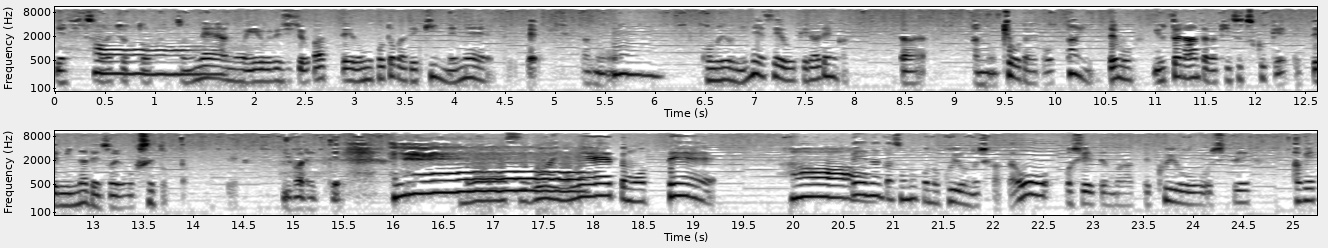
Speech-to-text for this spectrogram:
言って。いや、実はちょっと、そのね、あの、いろいろ事情があって産むことができんでね、って言って、あの、うん。この世にね、生を受けられんかった、あの、兄弟がおったんよ。でも、言ったらあんたが傷つくけって言って、みんなでそれを伏せとった言われて、へえ。もうすごい。ねと思って、はあ。で、なんかその子の供養の仕方を教えてもらって、供養をしてあげ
